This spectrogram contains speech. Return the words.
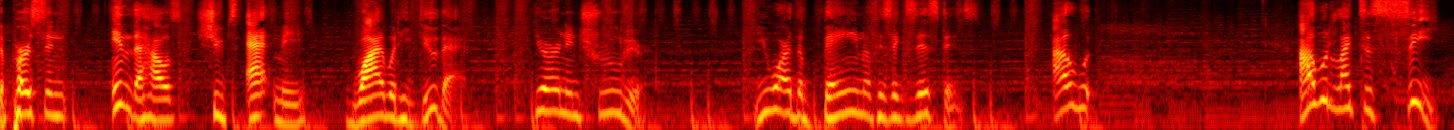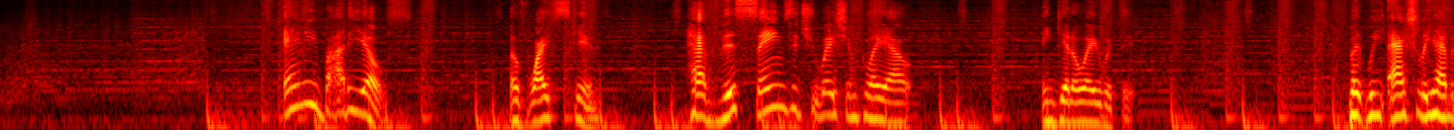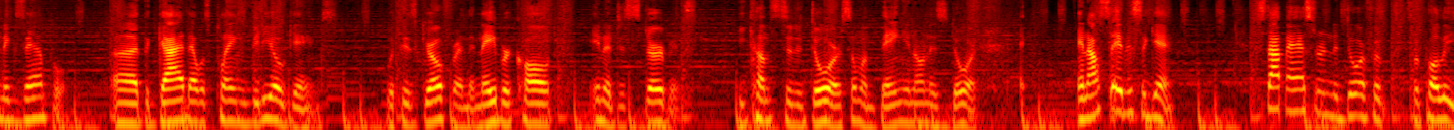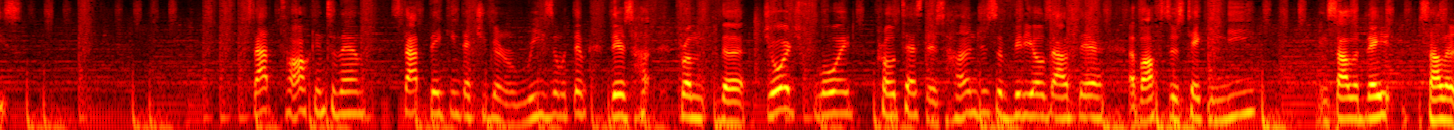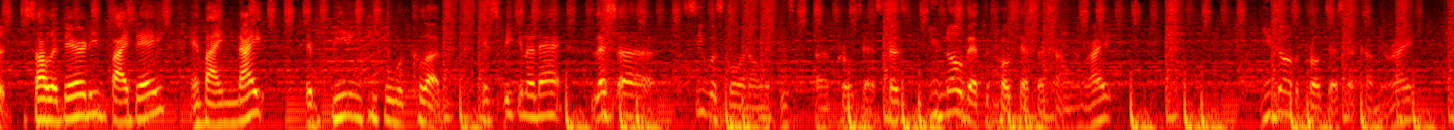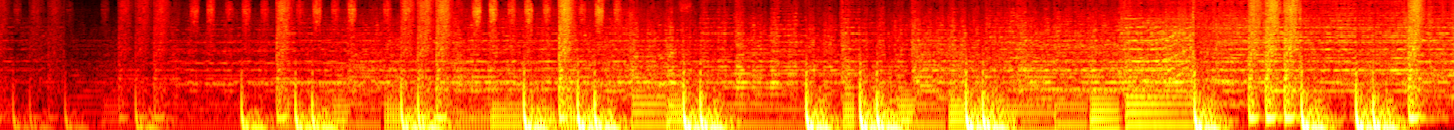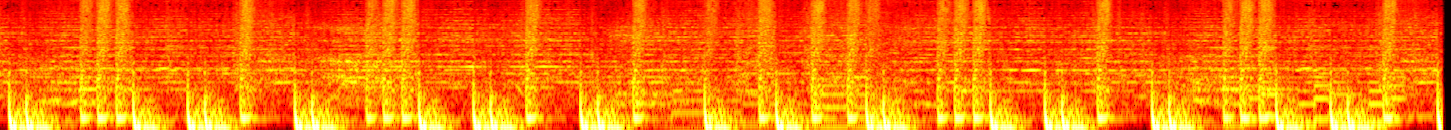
The person in the house shoots at me. Why would he do that? You're an intruder. You are the bane of his existence. I would I would like to see anybody else of white skin have this same situation play out and get away with it. But we actually have an example. Uh, the guy that was playing video games with his girlfriend, the neighbor called in a disturbance. He comes to the door, someone banging on his door. And I'll say this again stop answering the door for, for police. Stop talking to them. Stop thinking that you're going to reason with them. There's from the George Floyd protest, there's hundreds of videos out there of officers taking knee in solidarity, solidarity by day, and by night they're beating people with clubs. And speaking of that, let's uh, see what's going on with this uh, protest because you know that the protests are coming, right? You know the protests are coming, right? So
